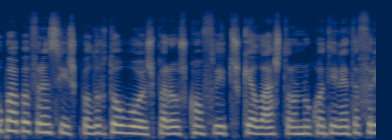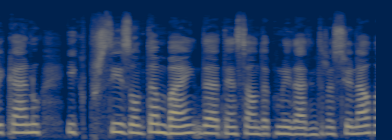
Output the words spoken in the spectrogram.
O Papa Francisco alertou hoje para os conflitos que alastram no continente africano e que precisam também da atenção da comunidade internacional.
